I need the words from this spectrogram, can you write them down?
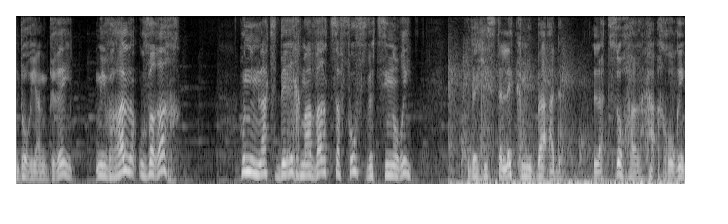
דוריאן גריי נבהל וברח. הוא נמלט דרך מעבר צפוף וצינורי, והסתלק מבעד לצוהר האחורי.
